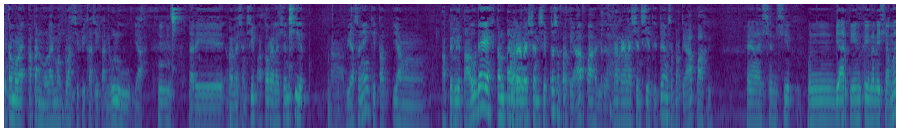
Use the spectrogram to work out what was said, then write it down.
Kita mulai akan mulai mengklasifikasikan dulu ya Mm-mm. dari relationship atau relationship. Nah, biasanya yang kita yang Apirli tahu deh tentang relationship itu seperti apa gitu. Dan relationship itu yang seperti apa. relationship men diartiin ke Indonesia mah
